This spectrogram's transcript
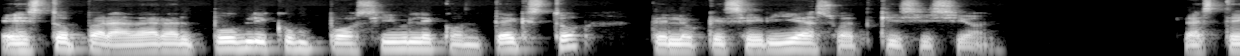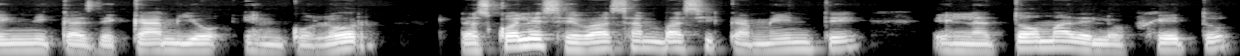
esto para dar al público un posible contexto de lo que sería su adquisición. Las técnicas de cambio en color, las cuales se basan básicamente en la toma del objeto,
